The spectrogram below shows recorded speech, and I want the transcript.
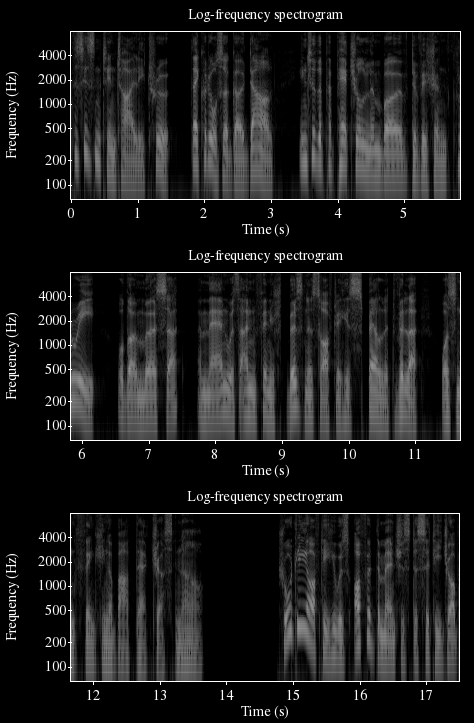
This isn't entirely true. They could also go down into the perpetual limbo of Division 3, although Mercer, a man with unfinished business after his spell at Villa, wasn't thinking about that just now. Shortly after he was offered the Manchester City job,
